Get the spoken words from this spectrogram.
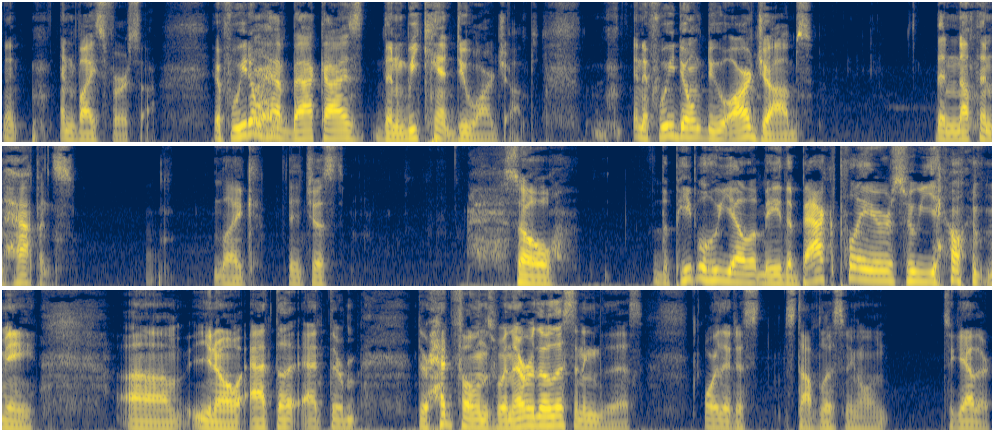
and, and vice versa. If we don't have back guys then we can't do our jobs. And if we don't do our jobs then nothing happens. Like it just so the people who yell at me the back players who yell at me um, you know, at the at their their headphones whenever they're listening to this, or they just stop listening on together.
